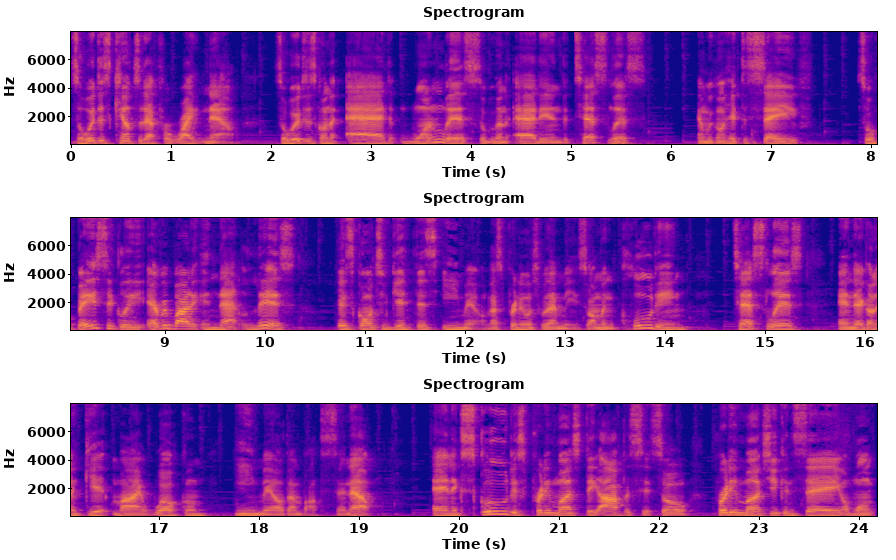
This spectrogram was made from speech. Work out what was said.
So we'll just cancel that for right now. So we're just going to add one list. So we're going to add in the test list and we're going to hit the save. So basically everybody in that list is going to get this email. That's pretty much what that means. So I'm including test list and they're going to get my welcome email that I'm about to send out. And exclude is pretty much the opposite. So pretty much you can say I want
